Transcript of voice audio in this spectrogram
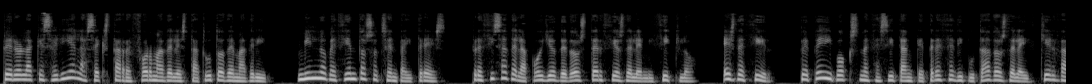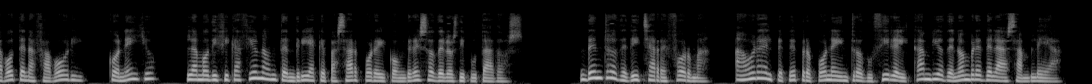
Pero la que sería la sexta reforma del Estatuto de Madrid, 1983, precisa del apoyo de dos tercios del hemiciclo, es decir, PP y Vox necesitan que 13 diputados de la izquierda voten a favor y, con ello, la modificación aún tendría que pasar por el Congreso de los Diputados. Dentro de dicha reforma, ahora el PP propone introducir el cambio de nombre de la Asamblea,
